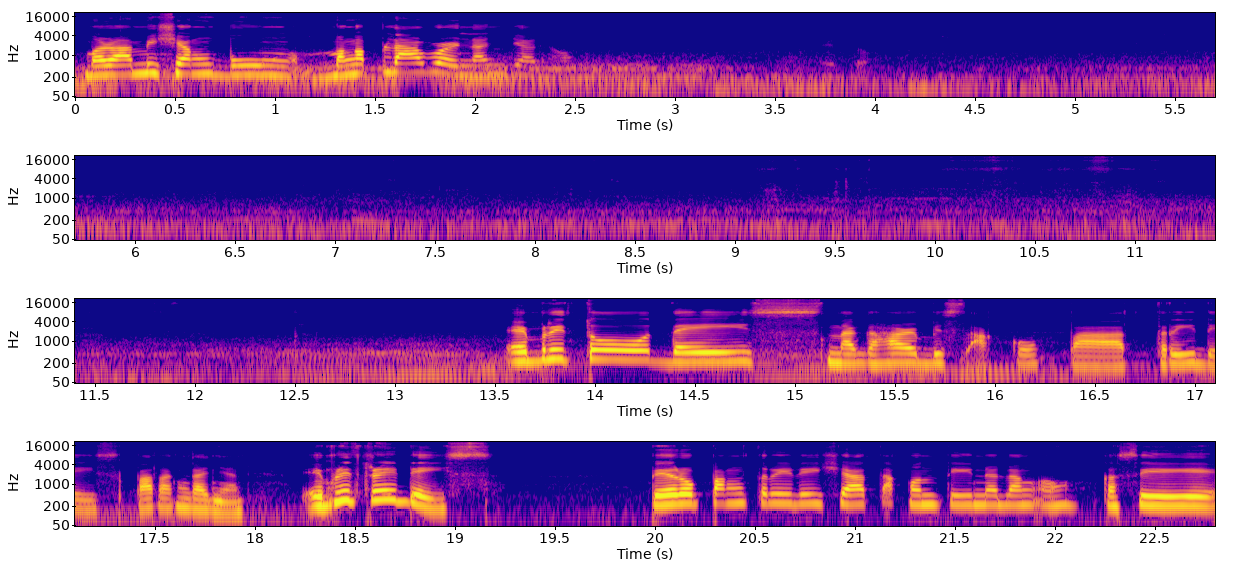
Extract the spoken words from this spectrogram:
Marami siyang bung, mga flower nandyan, oh. Ito. Every two days, nag-harvest ako pa three days, parang ganyan. Every three days. Pero pang three days yata, konti na lang, oh. Kasi,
